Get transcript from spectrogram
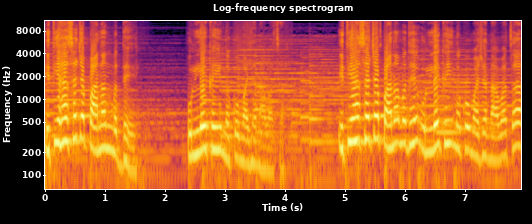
इतिहासाच्या पानांमध्ये उल्लेखही नको माझ्या नावाचा. इतिहासाच्या पानामध्ये उल्लेखही नको माझ्या नावाचा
